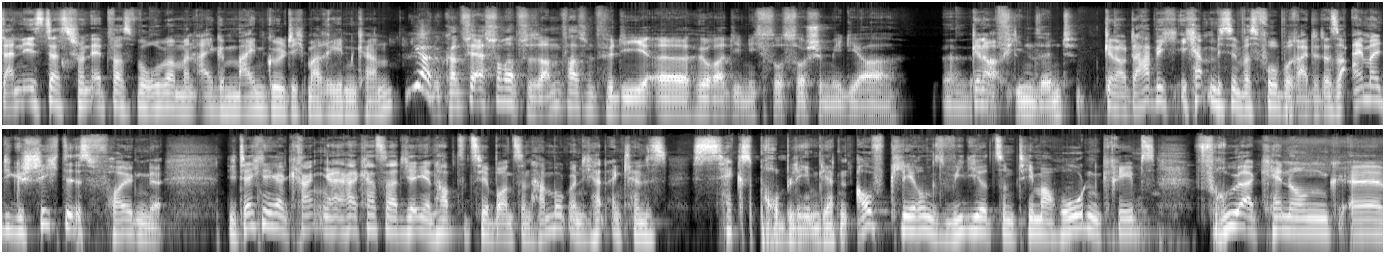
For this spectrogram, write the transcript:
dann ist das schon etwas, worüber man allgemeingültig mal reden kann. Ja, du kannst ja erst noch mal zusammenfassen für die äh, Hörer, die nicht so Social Media äh, Genau. affin sind. Genau, da habe ich, ich habe ein bisschen was vorbereitet. Also einmal die Geschichte ist folgende. Die Techniker Krankenkasse hat ja ihren Hauptsitz hier bei uns in Hamburg und die hat ein kleines Sexproblem. Die hat ein Aufklärungsvideo zum Thema Hodenkrebs, Früherkennung äh,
